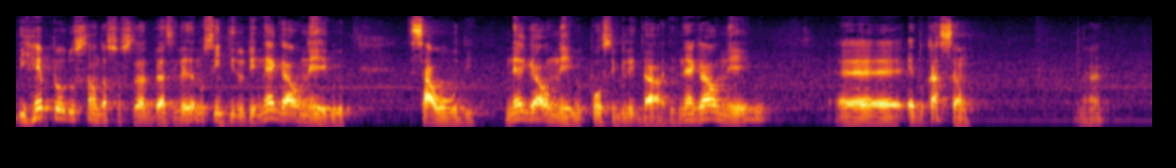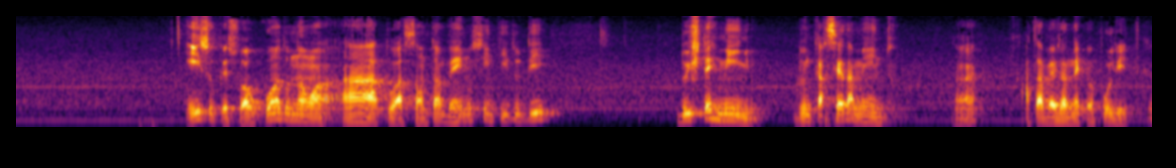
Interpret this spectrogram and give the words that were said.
de reprodução da sociedade brasileira no sentido de negar ao negro saúde, negar ao negro possibilidade, negar ao negro é, educação. Né? Isso, pessoal, quando não há, há atuação também no sentido de do extermínio, do encarceramento, né? através da necropolítica.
